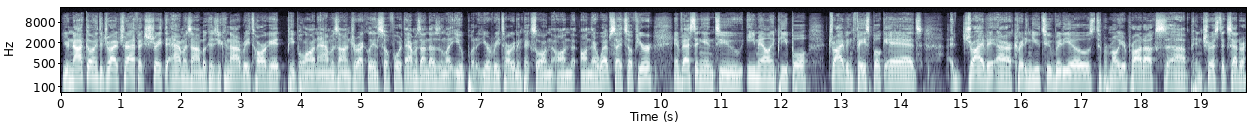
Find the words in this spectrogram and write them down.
you're not going to drive traffic straight to Amazon because you cannot retarget people on Amazon directly and so forth. Amazon doesn't let you put your retargeting pixel on on on their website. So if you're investing into emailing people, driving Facebook ads, driving uh, creating youtube videos to promote your products uh, pinterest etc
